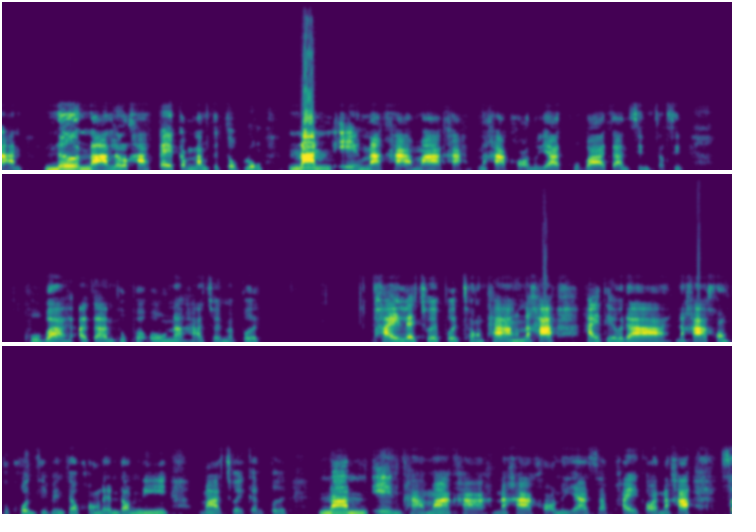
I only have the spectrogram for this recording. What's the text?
การณ์เนิ่นนานแล้วค่ะ แต่กำลังจะจบลงนั่นเองนะคะมาค่ะนะคะ ขออนุญาตครูบาอาจารย์สิ่งศักดิ์สิทธิ์ครูบาอาจารย์ทุกพระองค์นะคะ ช่วยมาเปิด ไพ่และช่วยเปิดช่องทางนะคะ ให้เทวดานะคะ ของทุกคนที่เป็นเจ้าของแรนดอมนี้มาช่วยกันเปิดนั่นเองค่ะมาค่ะนะคะ ขออนุญาตสับไพ่ก่อนนะคะ ส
